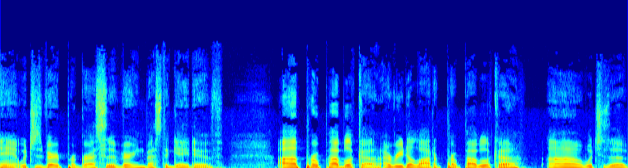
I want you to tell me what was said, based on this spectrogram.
and, which is very progressive, very investigative. Uh, ProPublica, I read a lot of ProPublica, uh, which is a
